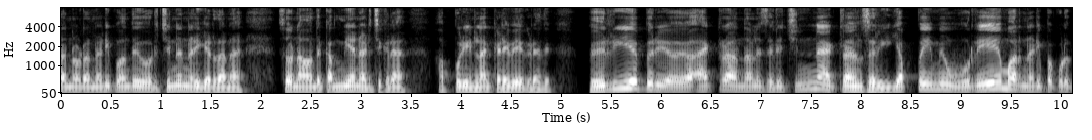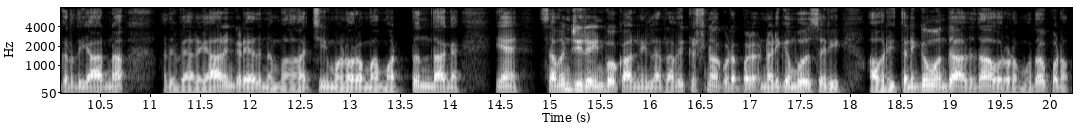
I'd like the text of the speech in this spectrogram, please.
தன்னோட நடிப்பை வந்து ஒரு சின்ன நடிகர் தானே. ஸோ நான் வந்து கம்மியாக நடிச்சுக்கிறேன். அப்படின்லாம் கிடையவே கிடையாது. பெரிய பெரிய ஆக்டராக இருந்தாலும் சரி சின்ன ஆக்டராக இருந்தாலும் சரி எப்பயுமே ஒரே மாதிரி நடிப்பை கொடுக்கறது யாருன்னா அது வேறு யாரும் கிடையாது. நம்ம ஆச்சி மனோரமா மட்டும்தாங்க. ஏன்? செவன்ஜி ரெயின்போ காலனியில் ரவிகிருஷ்ணா கூட ப நடிக்கும்போது சரி அவர் இத்தனைக்கும் வந்து அதுதான் அவரோட முதல் படம்.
